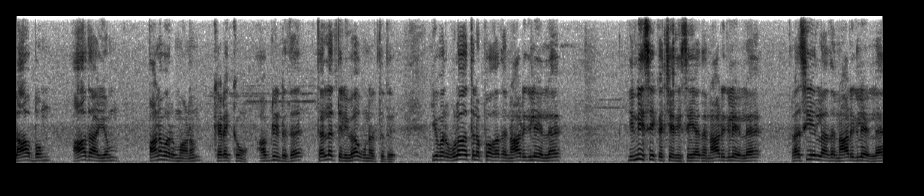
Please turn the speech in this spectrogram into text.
லாபம் ஆதாயம் பண வருமானம் கிடைக்கும் அப்படின்றத தெல்ல தெளிவாக உணர்த்துது. இவர் உலகத்தில் போகாத நாடுகளே இல்லை இன்னிசை கச்சேரி செய்யாத நாடுகளே இல்லை ரசிகர் இல்லாத நாடுகளே இல்லை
